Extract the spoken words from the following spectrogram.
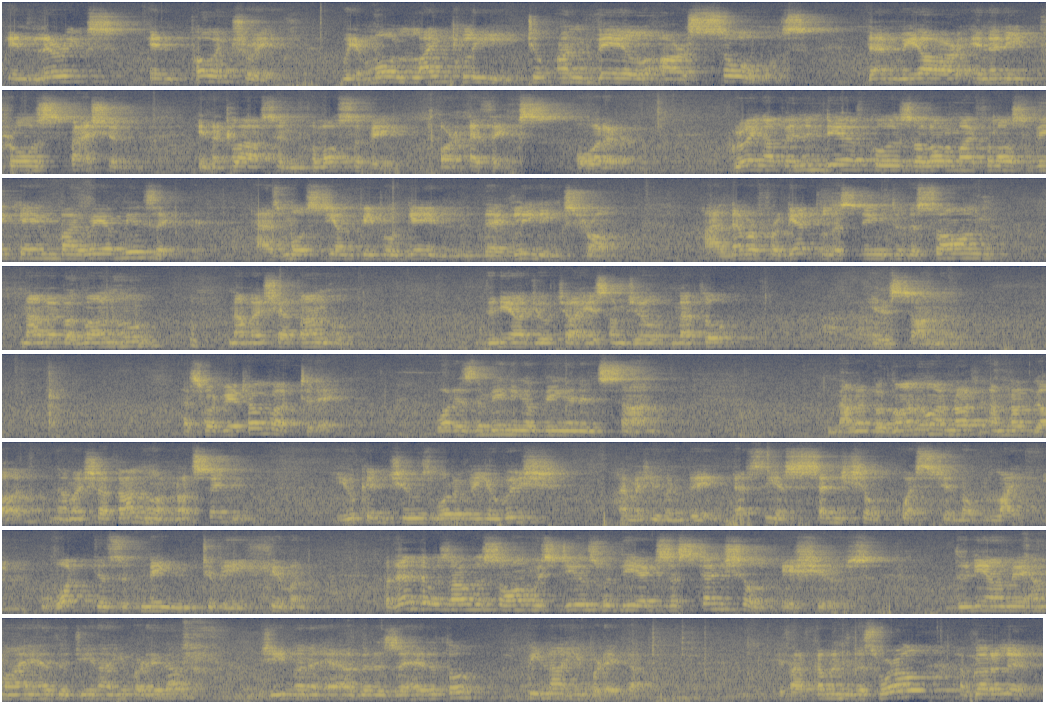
in lyrics, in poetry, we are more likely to unveil our souls than we are in any prose fashion in a class in philosophy or ethics or whatever. Growing up in India, of course, a lot of my philosophy came by way of music, as most young people gain their gleanings from. I'll never forget listening to the song Name Bhagwan Hu, Name Shaitan Hu. Dunya jo chahe samjho, main to insan hu. That's what we are talking about today. What is the meaning of being an insan? I'm not, I'm not God. I'm not Satan. You can choose whatever you wish. I'm a human being. That's the essential question of life. What does it mean to be human? But then there was another song which deals with the existential issues. दुनिया में हम आए हैं तो जीना ही पड़ेगा जीवन है अगर जहर तो पीना ही पड़ेगा If I've come into this world, I've got to live.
